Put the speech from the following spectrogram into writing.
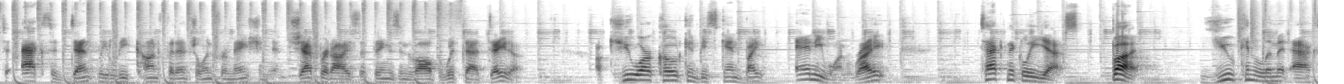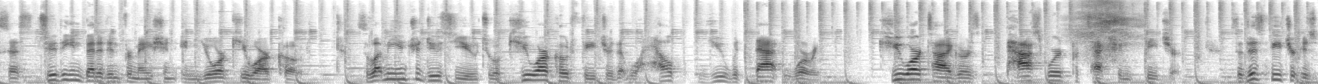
to accidentally leak confidential information and jeopardize the things involved with that data. A QR code can be scanned by anyone, right? Technically, yes, but you can limit access to the embedded information in your QR code. So let me introduce you to a QR code feature that will help you with that worry. QR Tiger's password protection feature. So this feature is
